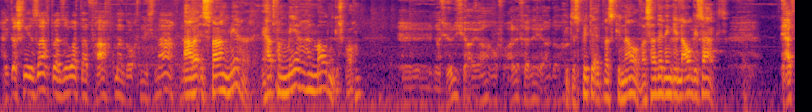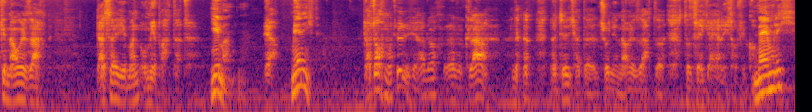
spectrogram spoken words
Hab ich das schon gesagt, bei sowas, da fragt man doch nicht nach. Ne? Aber es waren mehrere. Er hat von mehreren Morden gesprochen. Äh, natürlich, ja, ja, auf alle Fälle, ja doch. Geht das bitte etwas genau? Was hat er denn genau gesagt? Er hat genau gesagt, dass er jemanden umgebracht hat. Jemanden? Ja. Mehr nicht? Doch, doch, natürlich, ja, doch, also klar. natürlich hat er schon genau gesagt, sonst wäre ich ja nicht drauf gekommen. Nämlich?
